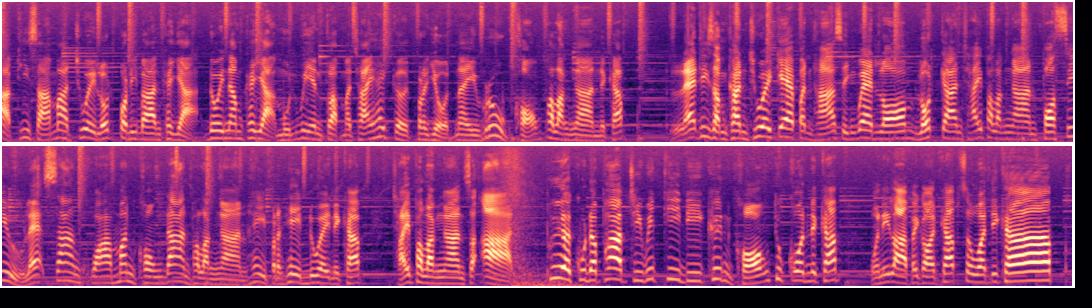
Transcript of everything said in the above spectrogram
าพที่สามารถช่วยลดปริมาณขยะ โดยนำขยะหมุนเวียนกลับมาใช้ให้เกิดประโยชน์ในรูปของพลังงานนะครับ และที่สำคัญช่วยแก้ปัญหาสิ่งแวดล้อม ลดการใช้พลังงานฟอสซิล และสร้างความมั่นคงด้านพลังงานให้ประเทศด้วยนะครับ ใช้พลังงานสะอาด เพื่อคุณภาพชีวิตที่ดีขึ้นของทุกคนนะครับ วันนี้ลาไปก่อนครับ สวัสดีครับ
